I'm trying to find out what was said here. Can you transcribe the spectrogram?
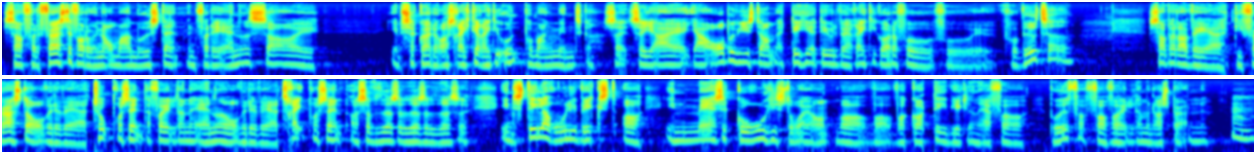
Så for det første får du enormt meget modstand, men for det andet, så, øh, jamen, så gør det også rigtig, rigtig ondt på mange mennesker. Så, så jeg, jeg er overbevist om, at det her det vil være rigtig godt at få, få, øh, få vedtaget. Så vil der være, de første år vil det være 2% af forældrene, andet år vil det være 3%, og så videre, så videre, så videre. Så en stille og rolig vækst, og en masse gode historier om, hvor, hvor, hvor godt det i virkeligheden er for, både for, for forældre, men også børnene. Mm.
